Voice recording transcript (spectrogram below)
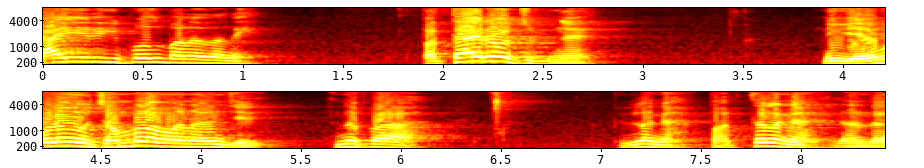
காய்கறிக்கு போதும் தானே பத்தாயிரம் வச்சுக்கோங்க. நீங்கள் எவ்வளோ சம்பளம் வாங்கினாலும் சரி. என்னப்பா? இல்லைங்க பத்தலைங்க. நான் இந்த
